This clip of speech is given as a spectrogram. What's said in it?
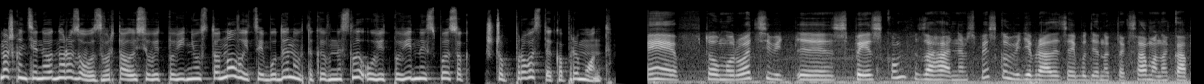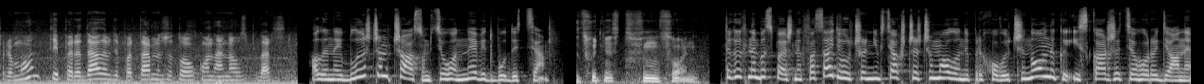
Мешканці неодноразово звертались у відповідні установи, і цей будинок таки внесли у відповідний список, щоб провести капремонт. Ми в тому році від, е, списком, загальним списком відібрали цей будинок так само на капремонт і передали в департамент житлово-комунального господарства. Але найближчим часом цього не відбудеться. Відсутність фінансування. Таких небезпечних фасадів у Чернівцях ще чимало не приховують чиновники і скаржаться городяни.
